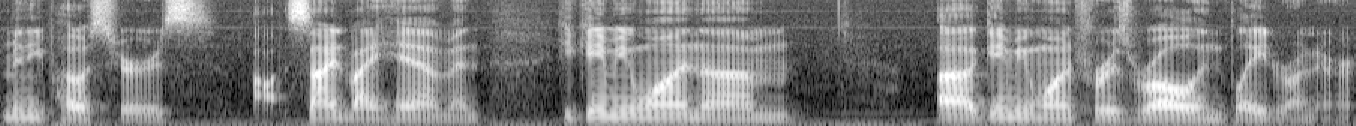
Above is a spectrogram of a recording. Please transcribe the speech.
mini posters uh, signed by him, and he gave me one um uh gave me one for his role in Blade Runner.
